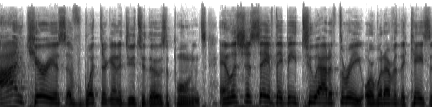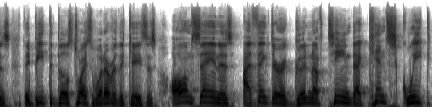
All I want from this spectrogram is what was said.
I'm curious of what they're going to do to those opponents. And let's just say if they beat two out of three or whatever the case is, they beat the Bills twice, whatever the case is. All I'm saying is I think they're a good enough team that can squeak.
